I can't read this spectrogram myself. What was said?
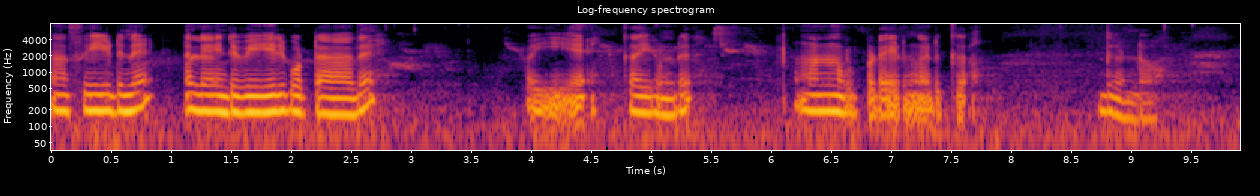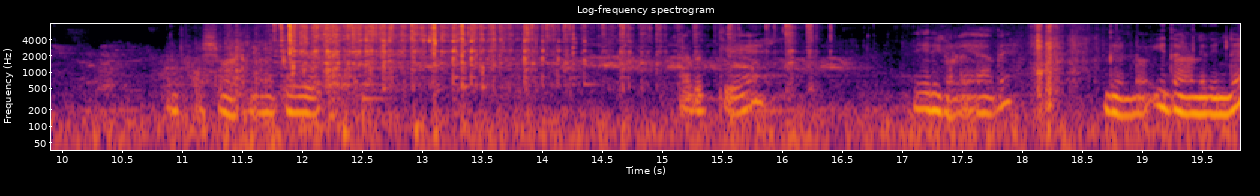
ആ സീഡിനെ അല്ല അതിന്റെ വേര് പൊട്ടാതെ പയ്യെ കൈ കൊണ്ട് മണ്ണുൾപ്പെടെ എടുക്കുക. ഇത് കണ്ടോ? വാട്ടറിലോട്ട് അതൊക്കെ വേര് കളയാതെ ഇതുണ്ടോ കണ്ടോ? ഇതാണ് ഇതിന്റെ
